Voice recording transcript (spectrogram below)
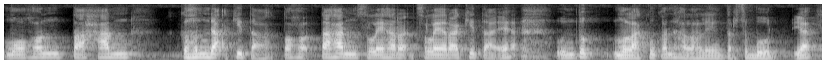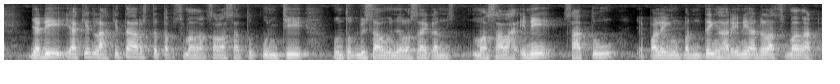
mohon tahan kehendak kita, tahan selera selera kita ya untuk melakukan hal-hal yang tersebut ya. Jadi yakinlah kita harus tetap semangat. Salah satu kunci untuk bisa menyelesaikan masalah ini satu ya paling penting hari ini adalah semangat.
